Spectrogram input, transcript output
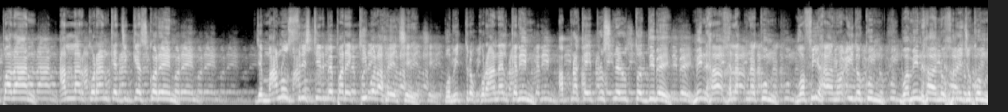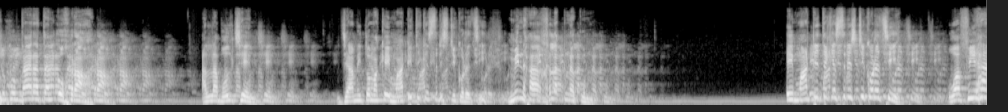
উপাদান। আল্লাহর কোরআনকে জিজ্ঞেস করেন যে মানুষ সৃষ্টির ব্যাপারে কি বলা হয়েছে? পবিত্র কোরআন আল করিম আপনাকে এই প্রশ্নের উত্তর দিবে। মিনহা খালাকনাকুম ওয়া ফিহা নুঈদুকুম ওয়া মিনহা নুখরিজুকুম তারাতান উখরা। আল্লাহ বলছেন যে আমি তোমাকে মাটি থেকে সৃষ্টি করেছি। মিনহা খালাকনাকুম। এই মাটি থেকে সৃষ্টি করেছি। ওয়া ফিহা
